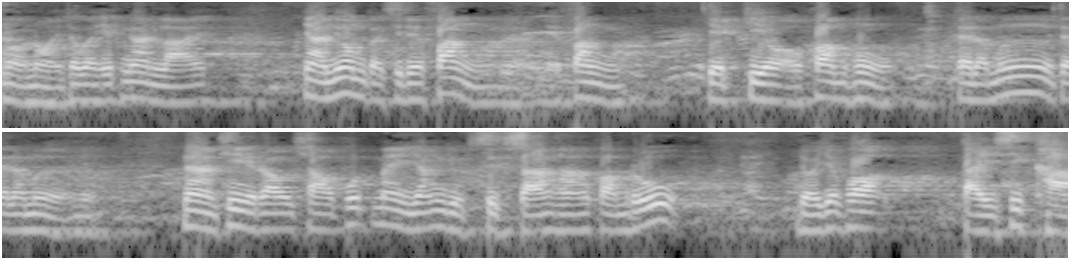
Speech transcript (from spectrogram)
เว้าหน่อยแต่ว่าเฮ็ดงานหลายญาติโยมก็สิได้ฟังเอ่อได้ฟังเก็บเกี่ยวเอาความหูแต่ละมือแต่ละมือนี่หน้าที่เราชาวพุทธไม่ยั้งหยุดศึกษาหาความรู้ โดยเฉพาะไตสิกขา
